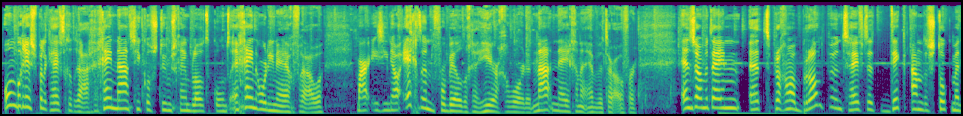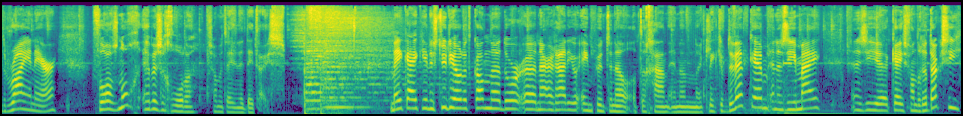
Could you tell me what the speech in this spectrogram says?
onberispelijk heeft gedragen. Geen nazi-kostuums, geen blote kont en geen ordinaire vrouwen. Maar is hij nou echt een voorbeeldige heer geworden? Na negenen hebben we het erover. En zometeen het programma Brandpunt heeft het dik aan de stok met Ryanair. Vooralsnog hebben ze gewonnen. Zometeen de details. Meekijken in de studio, dat kan uh, door uh, naar radio1.nl te gaan. En dan uh, klik je op de webcam en dan zie je mij. En dan zie je Kees van de redactie,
